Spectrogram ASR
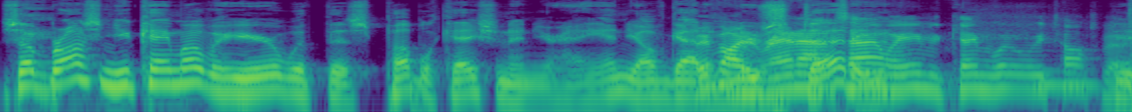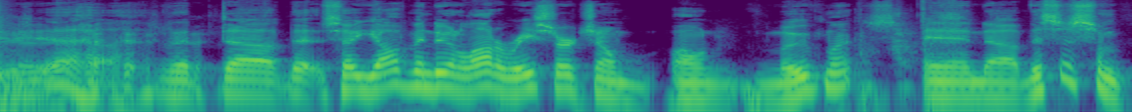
So Bronson, you came over here with this publication in your hand. Y'all have got We've a already new ran study. out of time. We even came what we talked about. yet. yeah, that, uh, that so y'all have been doing a lot of research on on movements, and uh, this is some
